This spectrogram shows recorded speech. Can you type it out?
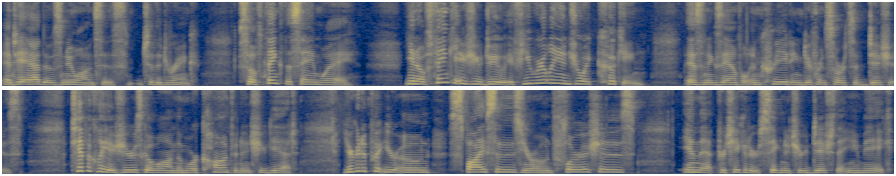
and to add those nuances to the drink. So think the same way. You know, think as you do. If you really enjoy cooking, as an example, in creating different sorts of dishes, typically as years go on, the more confidence you get. You're going to put your own spices, your own flourishes in that particular signature dish that you make,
